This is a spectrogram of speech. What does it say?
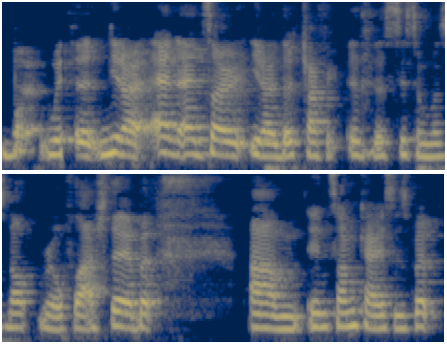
with it, you know, and, and so, you know, the traffic, the system was not real flash there, but um, in some cases. But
